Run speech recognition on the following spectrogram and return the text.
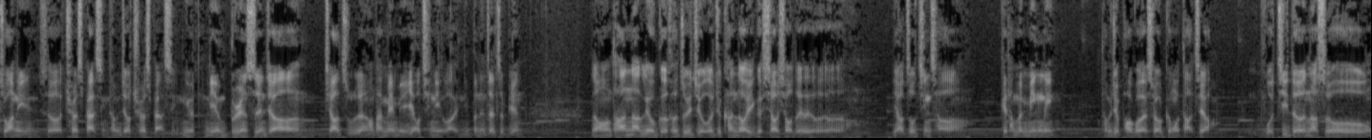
抓你说 trespassing，他们叫 trespassing，因为你也不认识人家家族，然后他们也没邀请你来，你不能在这边。然后他那六个喝醉酒了，就看到一个小小的亚洲警察给他们命令，他们就跑过来说要跟我打架。我记得那时候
